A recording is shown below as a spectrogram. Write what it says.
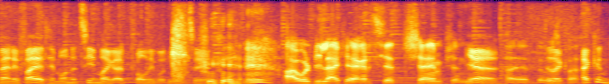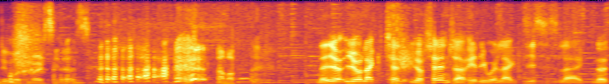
man, if I had him on the team, like I probably would win too. I would be like RLCS champion. Yeah. I had those They're like. I can do what Mertzy does. I'm up. Now you're, you're like chal- your challenge are really well. Like this is like not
